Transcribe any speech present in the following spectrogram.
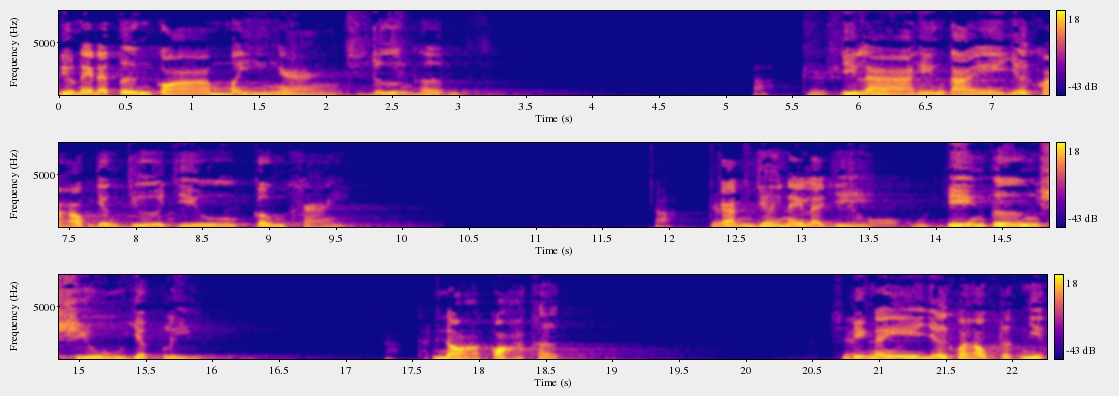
Điều này đã từng có mấy ngàn trường hợp. Chỉ là hiện tại giới khoa học vẫn chưa chịu công khai. Cảnh giới này là gì? Hiện tượng siêu vật lý. Nó có thật. Hiện nay giới khoa học rất nhiệt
